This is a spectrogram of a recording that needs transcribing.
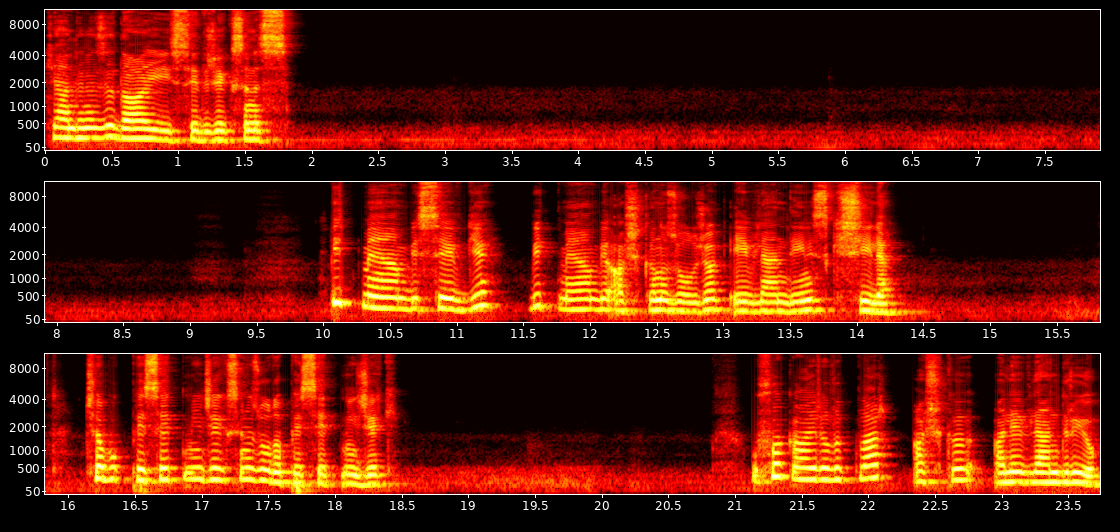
kendinizi daha iyi hissedeceksiniz. Bitmeyen bir sevgi, bitmeyen bir aşkınız olacak evlendiğiniz kişiyle. Çabuk pes etmeyeceksiniz, o da pes etmeyecek. Ufak ayrılıklar aşkı alevlendiriyor.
